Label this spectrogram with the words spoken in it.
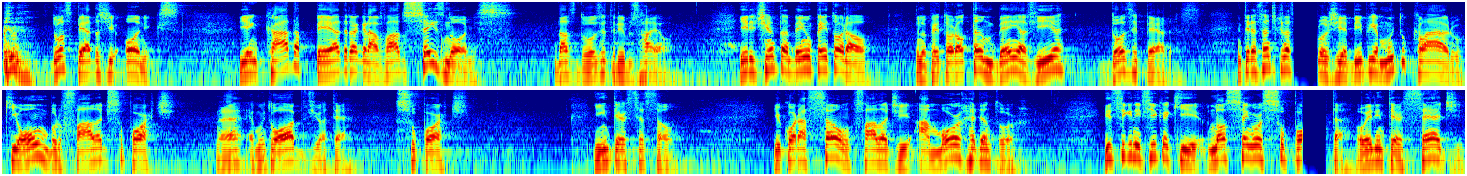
Duas pedras de ônix. E em cada pedra gravados seis nomes das doze tribos de Israel. E ele tinha também um peitoral. E no peitoral também havia doze pedras. Interessante que na teologia bíblica é muito claro que ombro fala de suporte, né? É muito óbvio até. Suporte. Intercessão. E coração fala de amor redentor. Isso significa que nosso Senhor suporta ou ele intercede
